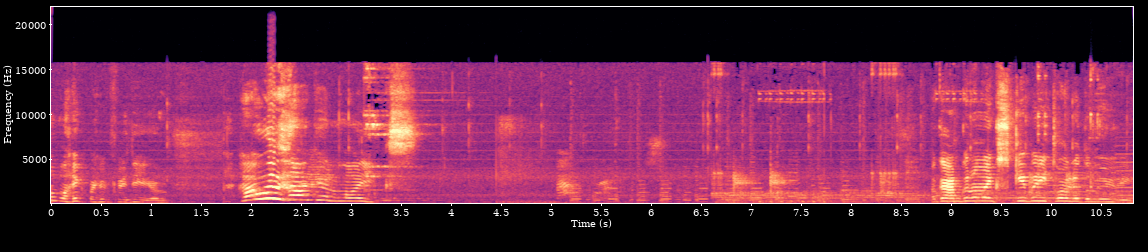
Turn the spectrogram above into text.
People like my video? How is that get likes? Okay, I'm gonna make Skibidi Toilet the movie.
